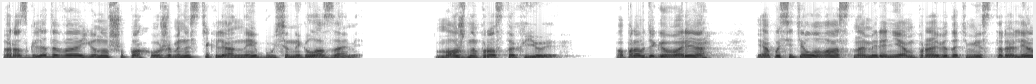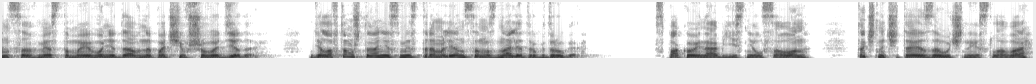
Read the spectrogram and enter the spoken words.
разглядывая юношу похожими на стеклянные бусины глазами. «Можно просто Хьюи. По правде говоря, я посетил вас с намерением проведать мистера Ленса вместо моего недавно почившего деда. Дело в том, что они с мистером Ленсом знали друг друга. Спокойно объяснился он, точно читая заученные слова,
